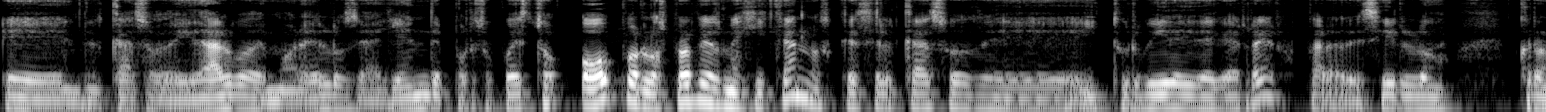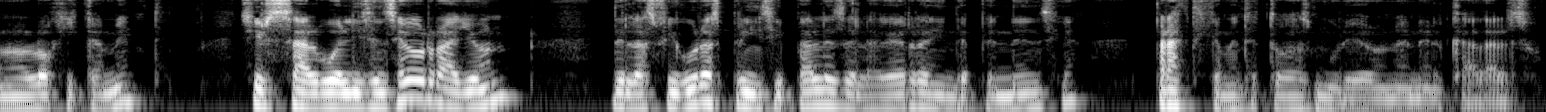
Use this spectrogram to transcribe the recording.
eh, en el caso de Hidalgo, de Morelos, de Allende, por supuesto, o por los propios mexicanos, que es el caso de Iturbide y de Guerrero, para decirlo cronológicamente. Es decir, salvo el licenciado Rayón, de las figuras principales de la guerra de independencia, prácticamente todas murieron en el cadalso,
